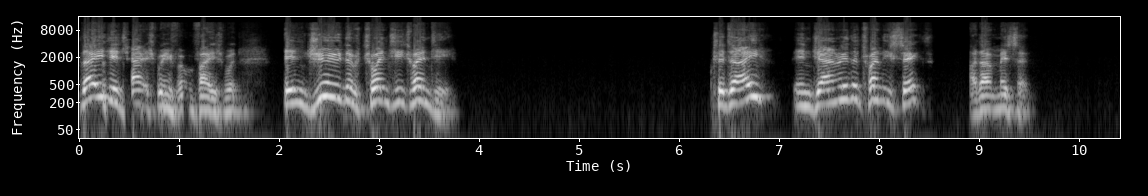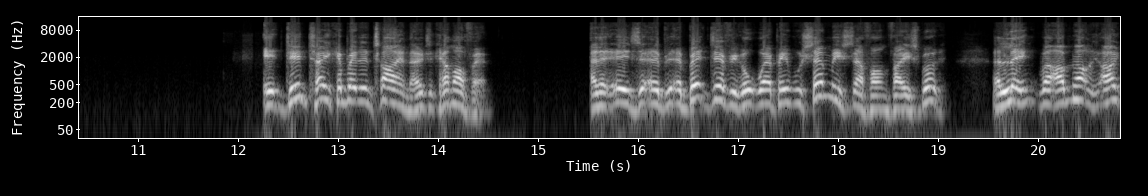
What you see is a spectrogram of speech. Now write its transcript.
They detached me from Facebook in June of 2020. Today, in January the 26th, I don't miss it. It did take a bit of time, though, to come off it. And it is a, a bit difficult where people send me stuff on Facebook, a link, but I'm not, I,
